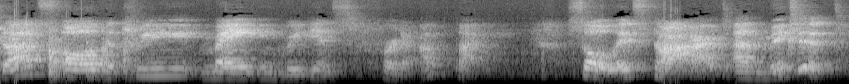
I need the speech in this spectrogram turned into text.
that's all the three main ingredients for the apple pie. So let's start and mix it.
